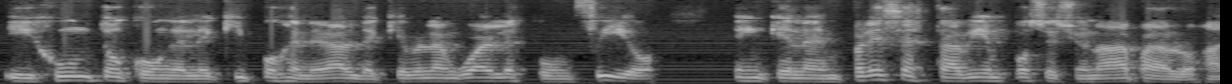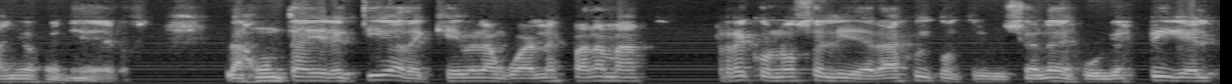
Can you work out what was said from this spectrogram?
y junto con el equipo general de Kevin Wireless confío en que la empresa está bien posicionada para los años venideros. La Junta Directiva de Cable Wireless Panamá reconoce el liderazgo y contribuciones de Julio Spiegel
